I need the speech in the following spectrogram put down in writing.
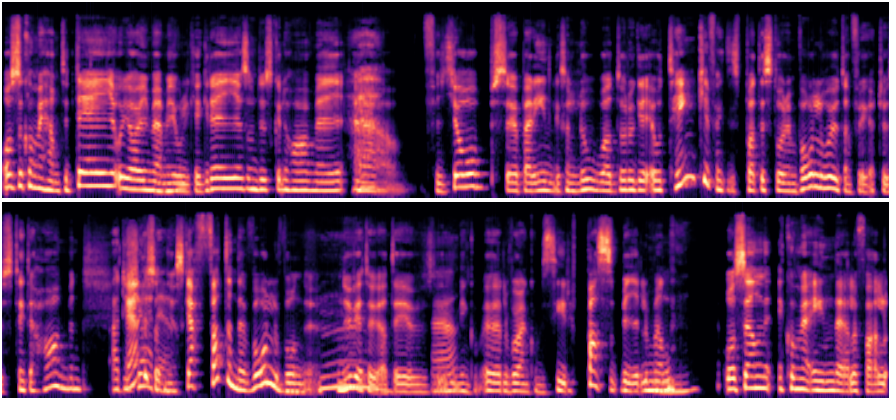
Och så kom jag hem till dig och jag är med mig Mm. olika grejer som du skulle ha mig eh, för jobb. Så jag bär in liksom lådor och grejer och tänker faktiskt på att det står en Volvo utanför ert hus. Tänkte jag, "Jaha, men Ja, är det så att ni har skaffat den där Volvon nu? Nu vet jag ju att det är Ja. min, eller vår kompis Sirpas bil. Men, Mm. Och sen kom jag in där i alla fall.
